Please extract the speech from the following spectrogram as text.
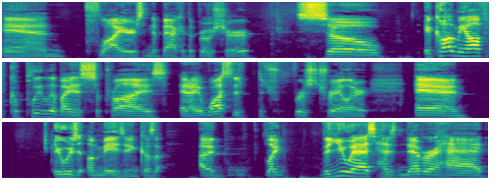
and flyers in the back of the brochure. So it caught me off completely by surprise, and I watched the, the first trailer, and it was amazing because I like the U.S. has never had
